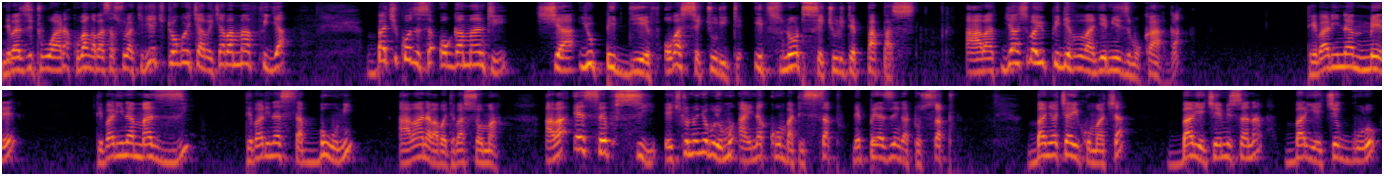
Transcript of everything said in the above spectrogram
ne bazitwala kubanga basasula kiri ekitongole kyabwe ekyabamafiya bakikozesa ogamba nti kya updf oba security its not security purpose. Abajasi ba updf babanja emyezi mukaaga tebalina mmere tebalina mazzi tebalina sabbuuni abaana baabwe tebasoma. Aba sfc ekitono nnyo buli omu alina kombati ssatu ne peya zengato ssatu. Banywa kyayi ku makya bali ekyemisana bali ekyeggulo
